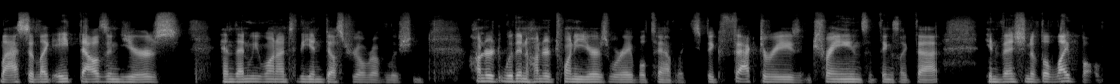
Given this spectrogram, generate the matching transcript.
lasted like 8,000 years. And then we went on to the industrial revolution. 100, within 120 years, we're able to have like these big factories and trains and things like that. Invention of the light bulb.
